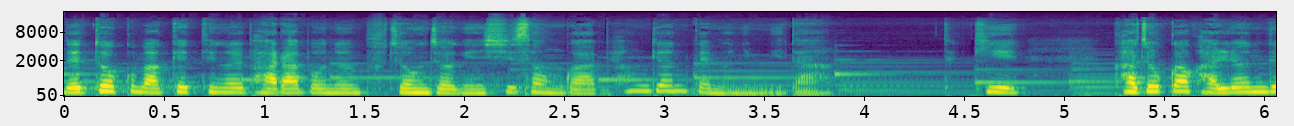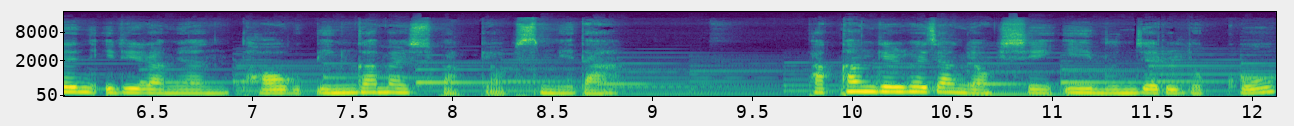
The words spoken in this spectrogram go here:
네트워크 마케팅을 바라보는 부정적인 시선과 편견 때문입니다. 특히 가족과 관련된 일이라면 더욱 민감할 수밖에 없습니다. 박한길 회장 역시 이 문제를 놓고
